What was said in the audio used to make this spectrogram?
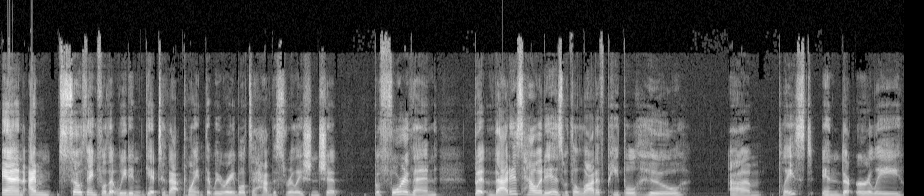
And I'm so thankful that we didn't get to that point, that we were able to have this relationship before then. But that is how it is with a lot of people who um, placed in the early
